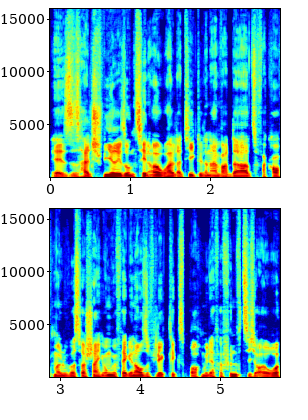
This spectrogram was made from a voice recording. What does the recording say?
es ist halt schwierig, so einen 10-Euro-Artikel dann einfach da zu verkaufen, weil du wirst wahrscheinlich ungefähr genauso viele Klicks brauchen wie der für 50 Euro,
